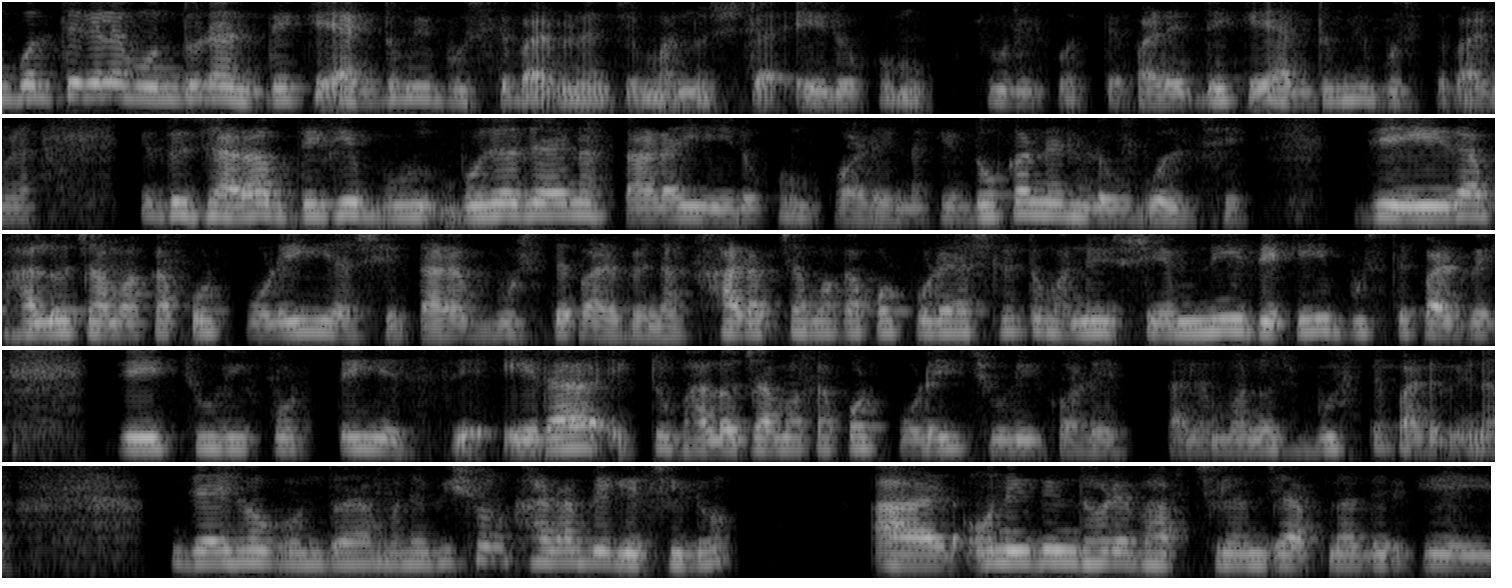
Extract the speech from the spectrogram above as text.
বলতে গেলে বন্ধুরা, দেখে একদমই বুঝতে পারবে না যে মানুষটা এইরকম চুরি করতে পারে। দেখে একদমই বুঝতে পারবে না। কিন্তু যারা দেখে বোঝা যায় না তারাই এরকম করে। নাকি দোকানের লোক বলছে যে এরা ভালো জামা কাপড় পরেই আসে, তারা বুঝতে পারবে না। খারাপ জামা কাপড় পরে আসলে তো মানুষ এমনিই দেখেই বুঝতে পারবে যে এই চুরি করতেই এসছে। এরা একটু ভালো জামা কাপড় পরেই চুরি করে, তাহলে মানুষ বুঝতে পারবে না। যাই হোক বন্ধুরা মানে ভীষণ খারাপ লেগেছিল। আর অনেক দিন ধরে ভাবছিলাম যে আপনাদেরকে এই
